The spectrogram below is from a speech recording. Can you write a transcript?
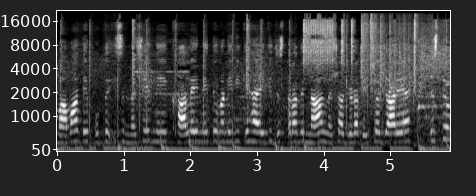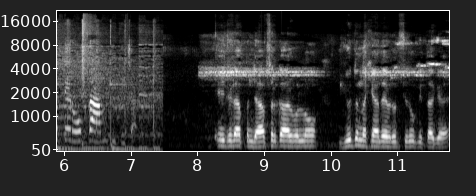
ਮਾਵਾਂ ਦੇ ਪੁੱਤ ਇਸ ਨਸ਼ੇ ਨੇ ਖਾ ਲਏ ਨੇ ਤੇ ਉਹਨਾਂ ਨੇ ਵੀ ਕਿਹਾ ਹੈ ਕਿ ਜਿਸ ਤਰ੍ਹਾਂ ਦੇ ਨਾਲ ਨਸ਼ਾ ਜਿਹੜਾ ਵੇਚਿਆ ਜਾ ਰਿਹਾ ਹੈ, ਇਸ ਦੇ ਉੱਤੇ ਰੋਕਥਾਮ ਕੀਤੀ ਜਾਵੇ। ਇਹ ਜਿਹੜਾ ਪੰਜਾਬ ਸਰਕਾਰ ਵੱਲੋਂ ਯੁੱਧ ਨਸ਼ਿਆਂ ਦੇ ਵਿਰੁੱਧ ਸ਼ੁਰੂ ਕੀਤਾ ਗਿਆ ਹੈ,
